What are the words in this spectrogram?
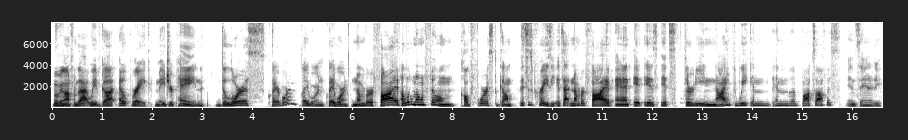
Moving on from that, we've got Outbreak, Major Payne, Dolores Claiborne? Claiborne. Claiborne. Number five, a little known film called Forrest Gump. This is crazy. It's at number five and it is its 39th week in, in the box office. Insanity.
